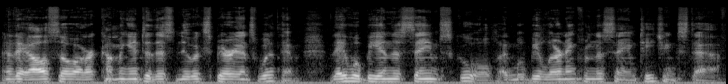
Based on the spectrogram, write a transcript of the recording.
and they also are coming into this new experience with him. They will be in the same school and will be learning from the same teaching staff.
